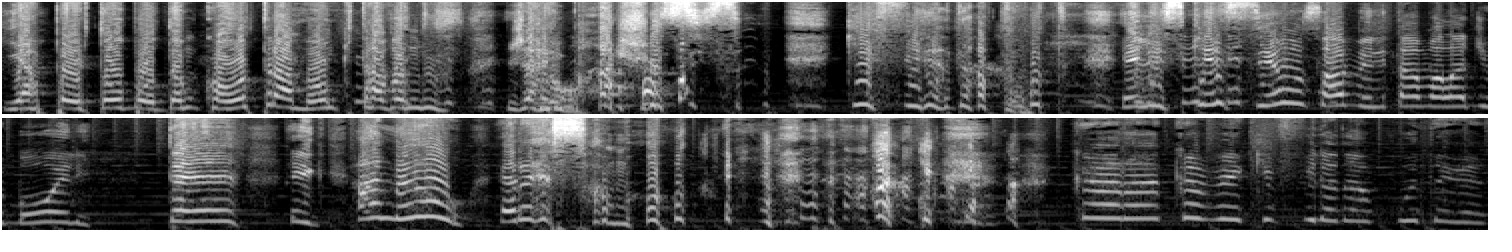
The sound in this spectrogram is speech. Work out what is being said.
e apertou o botão com a outra mão que tava no- já embaixo, assim? Que filha da puta. Ele esqueceu, sabe? Ele tava lá de boa, ele... Ah, não! Era essa mão! Caraca, velho, que filha da puta, cara.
